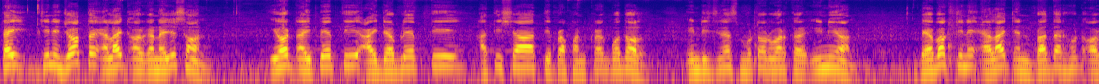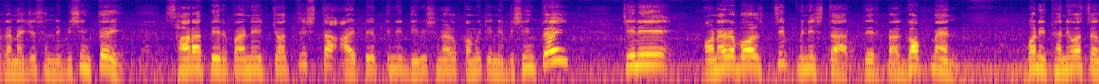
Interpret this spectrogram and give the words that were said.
tay chini job tay allied organization iot IPF ti IWF ti atisha ti prafan krak bodol indigenous motor worker union bebak chini allied and brotherhood organization ni bising tei সারা তিরপানি চৌত্রিশটা আইপিএফ তিনি ডিভিশনাল কমিটি নি বিশিংতই চিনি অনারেবল চিফ মিনিস্টার তিরপা গভর্নমেন্ট বনি থানিও চং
